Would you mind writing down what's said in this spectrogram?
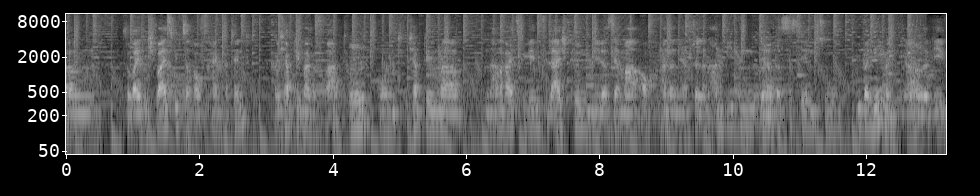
ähm, soweit ich weiß, gibt es darauf kein Patent. Ich habe die mal gefragt mhm. und ich habe denen mal einen Anreiz gegeben, vielleicht können die das ja mal auch anderen Herstellern anbieten, ja. das System zu übernehmen. Ja? ja. Oder die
